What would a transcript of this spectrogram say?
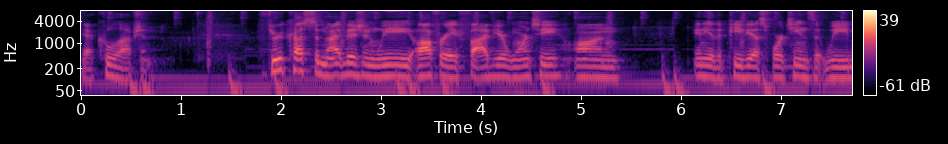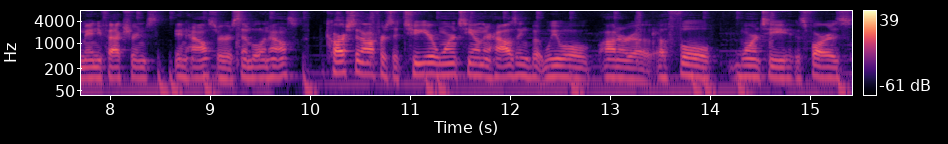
yeah, cool option. Through Custom Night Vision, we offer a five-year warranty on any of the PVS 14s that we manufacture in-house or assemble in-house. Carson offers a two-year warranty on their housing, but we will honor a, a full warranty as far as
